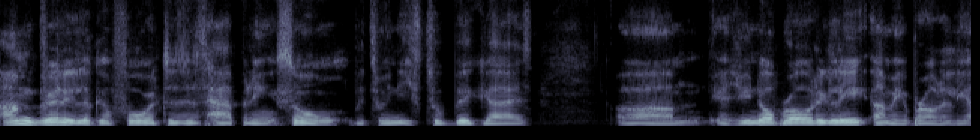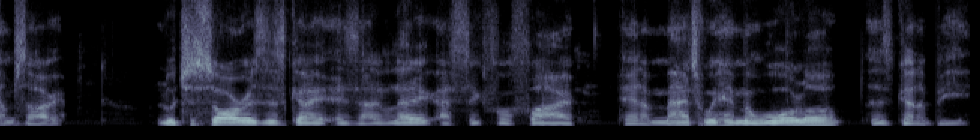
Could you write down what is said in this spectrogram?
I'm really looking forward to this happening soon between these two big guys. Um, as you know, Brodie Lee, I mean Brodie Lee, I'm sorry. Luchasaurus, this guy is athletic at six foot five, and a match with him in Wardlow is gonna be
